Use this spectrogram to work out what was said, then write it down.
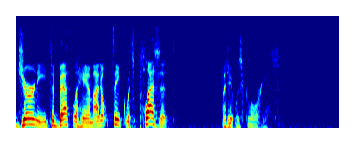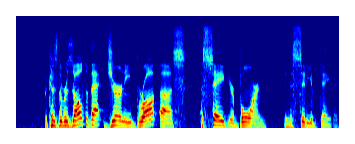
journey to Bethlehem, I don't think was pleasant, but it was glorious. Because the result of that journey brought us a Savior born in the city of David.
